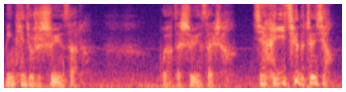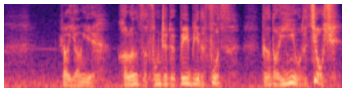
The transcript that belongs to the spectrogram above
明天就是世运赛了，我要在世运赛上揭开一切的真相。让杨野和冷子峰这对卑鄙的父子得到应有的教训。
